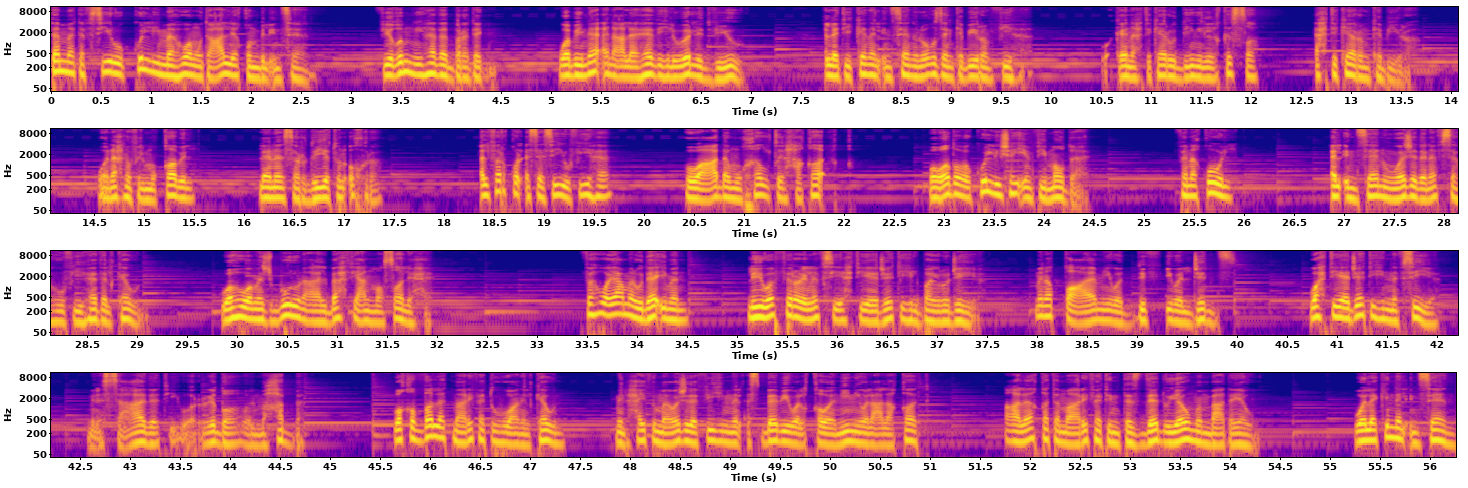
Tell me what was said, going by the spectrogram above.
تم تفسير كل ما هو متعلق بالإنسان في ضمن هذا ال paradigm وبناء على هذه ال world view التي كان الإنسان لغزا كبيرا فيها وكان احتكار الدين للقصة احتكارا كبيرا. ونحن في المقابل لنا سردية أخرى. الفرق الأساسي فيها هو عدم خلط الحقائق ووضع كل شيء في موضعه فنقول الإنسان وجد نفسه في هذا الكون وهو مجبور على البحث عن مصالحه. فهو يعمل دائما ليوفر لنفسه احتياجاته البيولوجية من الطعام والدفء والجنس واحتياجاته النفسية من السعادة والرضا والمحبة. وقد ظلت معرفته عن الكون من حيث ما وجد فيه من الأسباب والقوانين والعلاقات علاقة معرفة تزداد يوما بعد يوم. ولكن الإنسان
